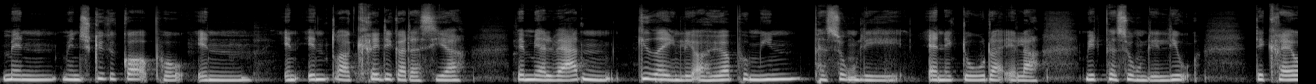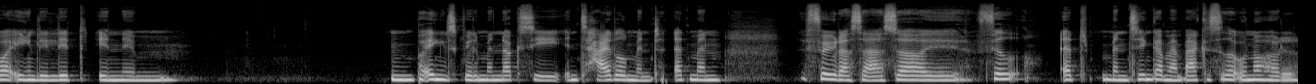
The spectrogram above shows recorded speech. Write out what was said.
Men min skygge går på en, en indre kritiker, der siger, hvem i alverden gider egentlig at høre på mine personlige anekdoter eller mit personlige liv det kræver egentlig lidt en... Øhm, mm, på engelsk vil man nok sige entitlement, at man føler sig så øh, fed, at man tænker, at man bare kan sidde og underholde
